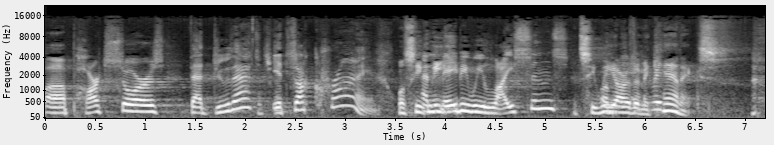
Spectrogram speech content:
uh, parts stores that do that? It's a crime. Well, see, and we- maybe we license. See, we are the mechanics.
